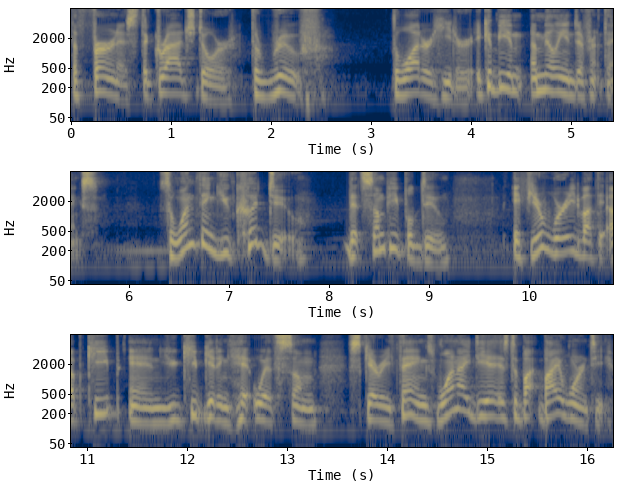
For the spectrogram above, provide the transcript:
the furnace, the garage door, the roof, the water heater. It could be a, million different things. So, one thing you could do that some people do, if you're worried about the upkeep and you keep getting hit with some scary things, one idea is to buy, buy a warranty.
